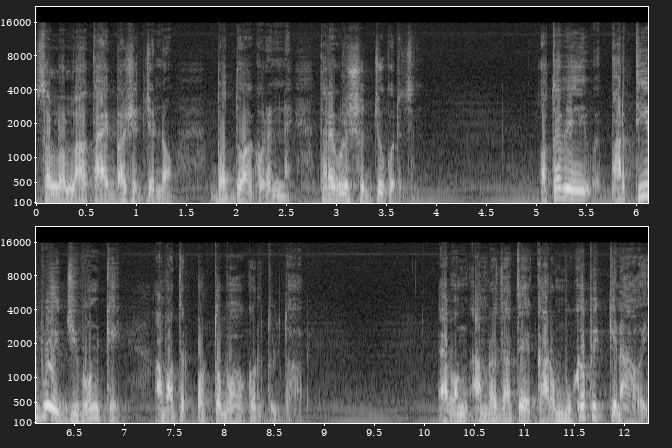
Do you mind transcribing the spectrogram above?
সাল্লাহ তাইফবাসের জন্য বদোয়া করেন নাই। তারা এগুলো সহ্য করেছেন। অতএব এই পার্থিব এই জীবনকে আমাদের অর্থবহ করে তুলতে হবে। এবং আমরা যাতে কারও মুখাপেক্ষি না হই।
